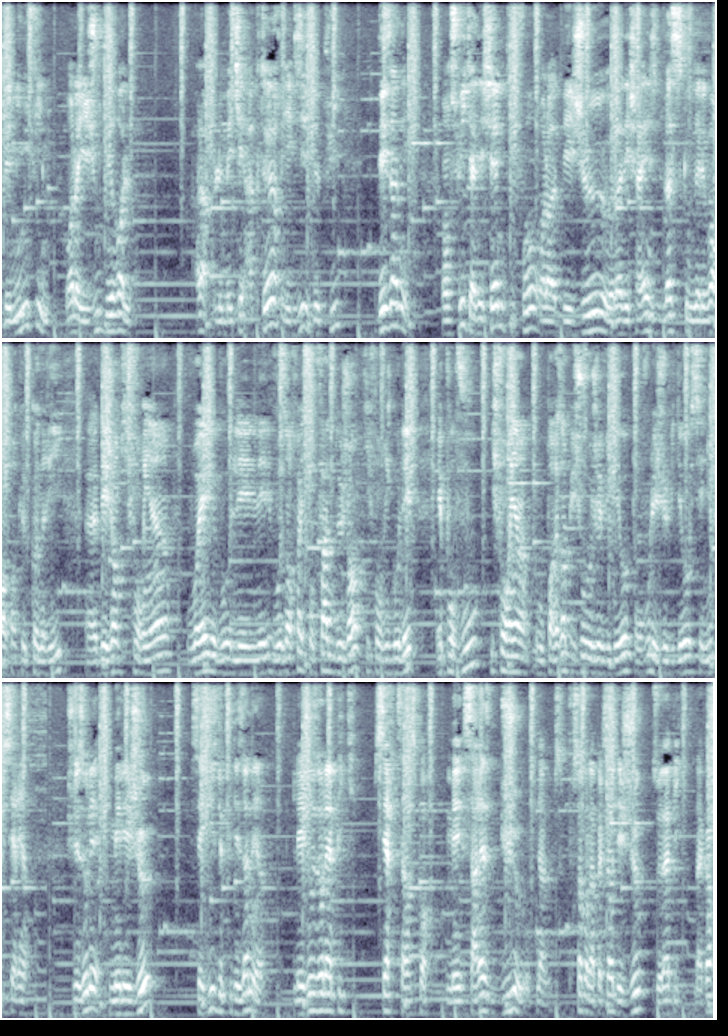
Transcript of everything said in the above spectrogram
des mini-films. Voilà, ils jouent des rôles. Voilà, le métier acteur, il existe depuis des années. Ensuite, il y a des chaînes qui font voilà, des jeux, voilà, des challenges. Là, c'est ce que vous allez voir en tant que connerie. Euh, des gens qui font rien. Vous voyez, vos enfants, ils sont fans de gens qui font rigoler. Et pour vous, ils font rien. Ou par exemple, ils jouent aux jeux vidéo. Pour vous, les jeux vidéo, c'est nul, c'est rien. Je suis désolé, mais les jeux, ça existe depuis des années. Hein. Les Jeux Olympiques, certes, c'est un sport, mais ça reste du jeu au final. C'est pour ça qu'on appelle ça des Jeux Olympiques, d'accord?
